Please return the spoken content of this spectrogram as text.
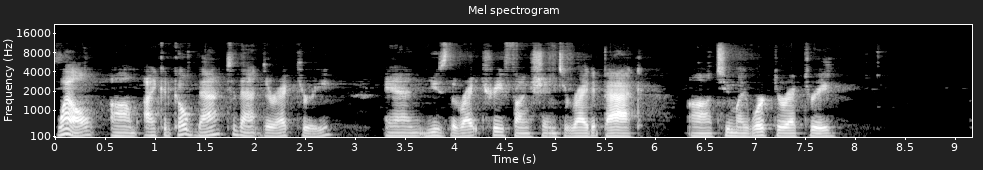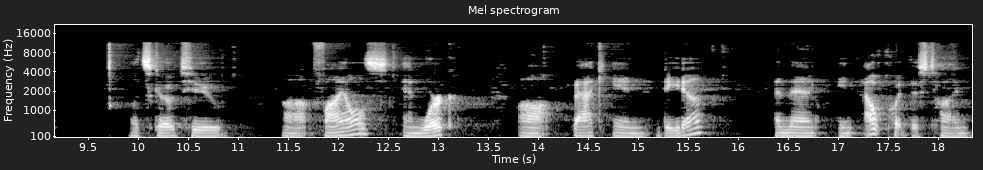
Well, um, I could go back to that directory and use the write tree function to write it back uh, to my work directory. Let's go to uh, Files and Work uh, back in Data. And then in Output this time,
